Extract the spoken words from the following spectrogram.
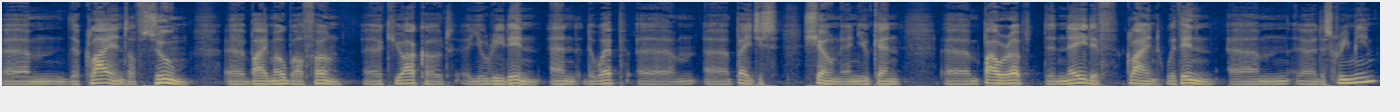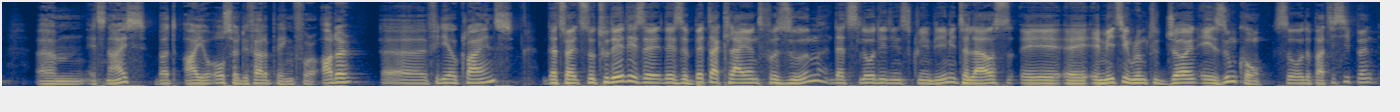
um, the client of Zoom uh, by mobile phone uh, QR code uh, you read in, and the web um, uh, page is shown, and you can um, power up the native client within um, uh, the ScreenBeam. Um, it's nice, but are you also developing for other video clients? That's right. So today there's a there's a beta client for Zoom that's loaded in ScreenBeam. It allows a, a, a meeting room to join a Zoom call. So the participant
